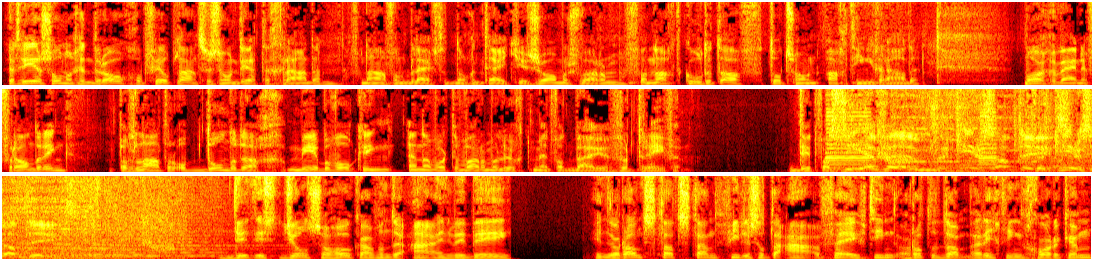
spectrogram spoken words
Het weer zonnig en droog, op veel plaatsen zo'n 30 graden. Vanavond blijft het nog een tijdje zomers warm. Vannacht koelt het af tot zo'n 18 graden. Morgen weinig verandering. Pas later op donderdag meer bewolking en dan wordt de warme lucht met wat buien verdreven. Dit was DFM. Verkeersupdate. Verkeersupdate. Dit is John Sohoka van de ANWB. In de Randstad staan files op de A15 Rotterdam richting Gorkum.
